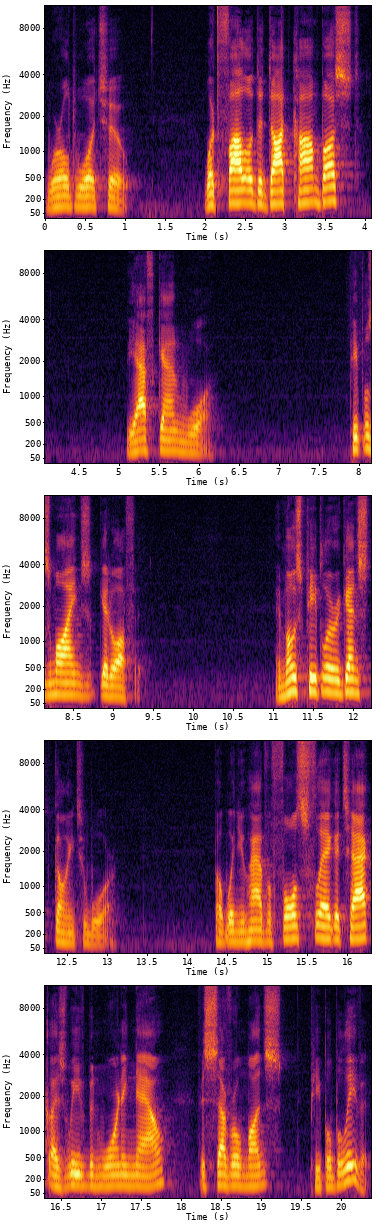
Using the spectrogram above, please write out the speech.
World War II. What followed the dot com bust? The Afghan War. People's minds get off it. And most people are against going to war. But when you have a false flag attack, as we've been warning now for several months, people believe it.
